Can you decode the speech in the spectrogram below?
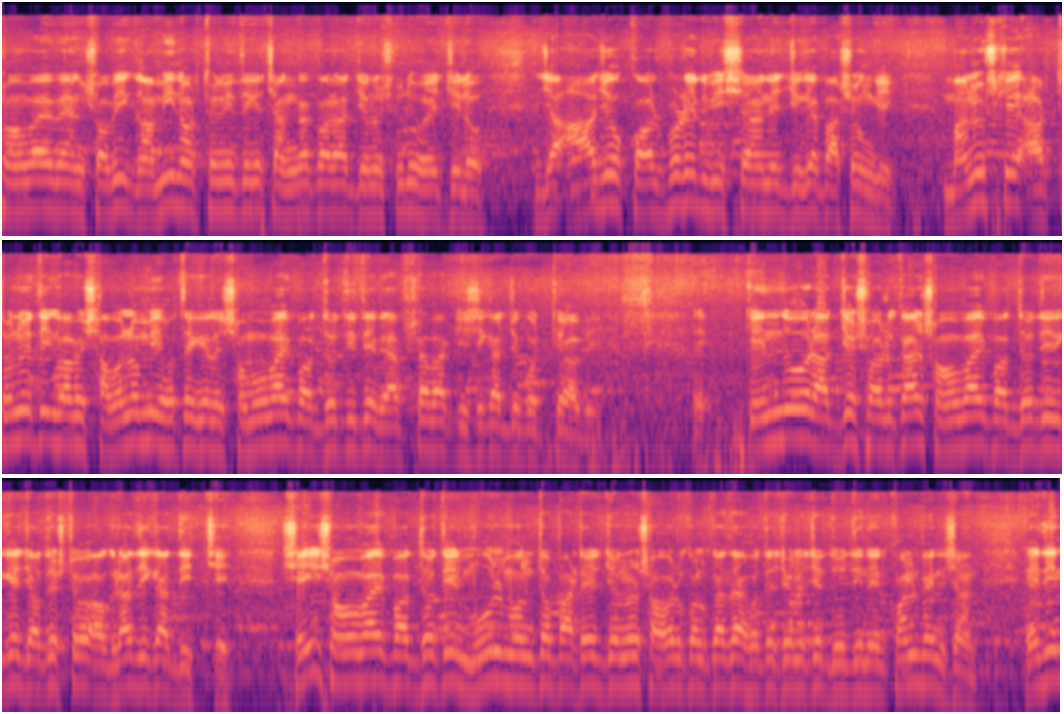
সমবায় ব্যাংক সবই গ্রামীণ অর্থনীতিকে চাঙ্গা করার জন্য শুরু হয়েছিল, যা আজও কর্পোরেট বিশ্বায়নের যুগে প্রাসঙ্গিক। মানুষকে অর্থনৈতিকভাবে স্বাবলম্বী হতে গেলে সমবায় পদ্ধতিতে ব্যবসা বা কৃষিকার্য করতে হবে। কেন্দ্র রাজ্য সরকার সমবায় পদ্ধতিকে যথেষ্ট অগ্রাধিকার দিচ্ছে। সেই সমবায় পদ্ধতির মূল মন্ত্র পাঠের জন্য শহর কলকাতায় হতে চলেছে দুদিনের কনভেনশন এদিন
